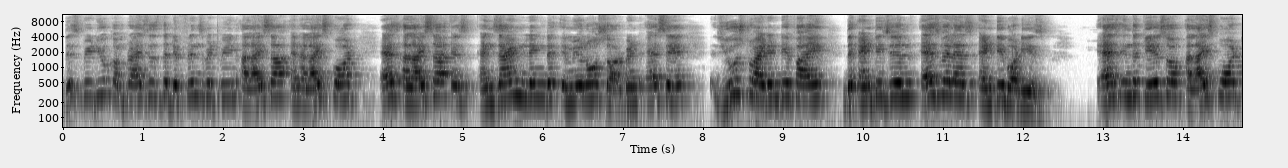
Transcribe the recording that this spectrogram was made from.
This video comprises the difference between ELISA and ELISpot as ELISA is enzyme linked immunosorbent assay used to identify the antigen as well as antibodies. As in the case of ELISpot,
